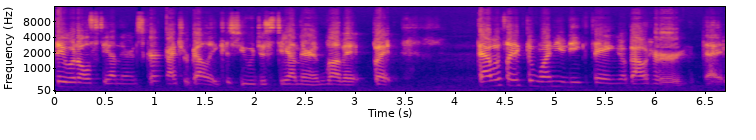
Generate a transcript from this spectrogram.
they would all stand there and scratch her belly because she would just stand there and love it. But that was like the one unique thing about her that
